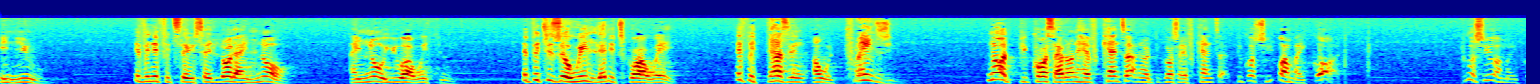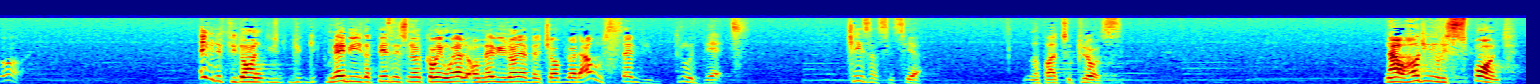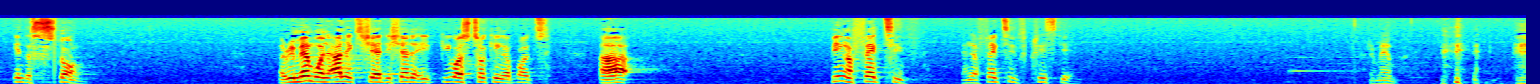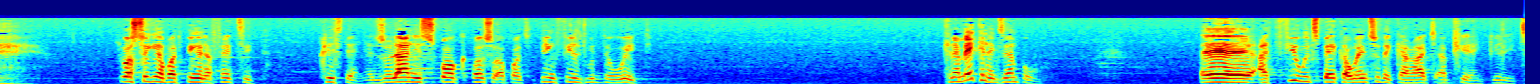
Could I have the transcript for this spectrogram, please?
in you. Even if it's there, you say, Lord, I know. I know you are with me. If it is your will, let it go away. If it doesn't, I will praise you. Not because I don't have cancer, not because I have cancer, because you are my God. Because you are my God. Even if you don't, you, you, maybe the business is not going well, or maybe you don't have a job, Lord, I will serve you through that. Jesus is here. We're about to close. Now, how do you respond in the storm? I remember when Alex shared, he, shared, he was talking about uh, being effective, an effective Christian. Remember. he was talking about being an effective Christian. Zolani spoke also about being filled with the word. Can I make an example? Uh, a few weeks back, I went to the garage up here in Gilead.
